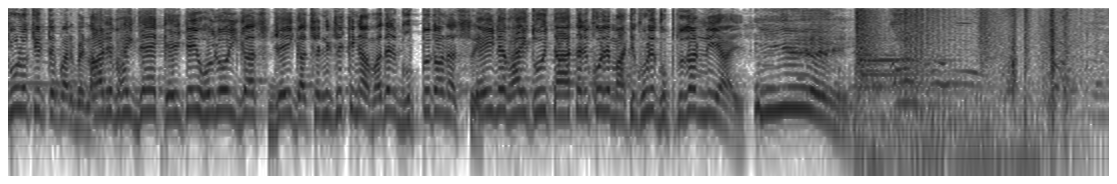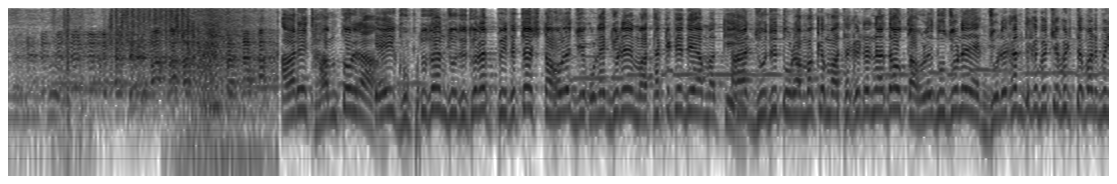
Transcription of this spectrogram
চুলও চিরতে পারবে না। আরে ভাই দেখ এইটাই হলো ওই গাছ যেই গাছের নিচে কিনা আমাদের গুপ্তধন আছে এই নে ভাই তুই তাড়াতাড়ি করে মাটি ঘুরে গুপ্তধন নিয়ে আয়। আরে থাম তোরা। এই গুপ্তদান যদি তোরা পেতে চাস, তাহলে যে কোনো একজনের মাথা কেটে দে আমাকে। আর যদি তোরা আমাকে মাথা কেটে না দাও, তাহলে দুজনের এখান থেকে বেঁচে ফিরতে পারবি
